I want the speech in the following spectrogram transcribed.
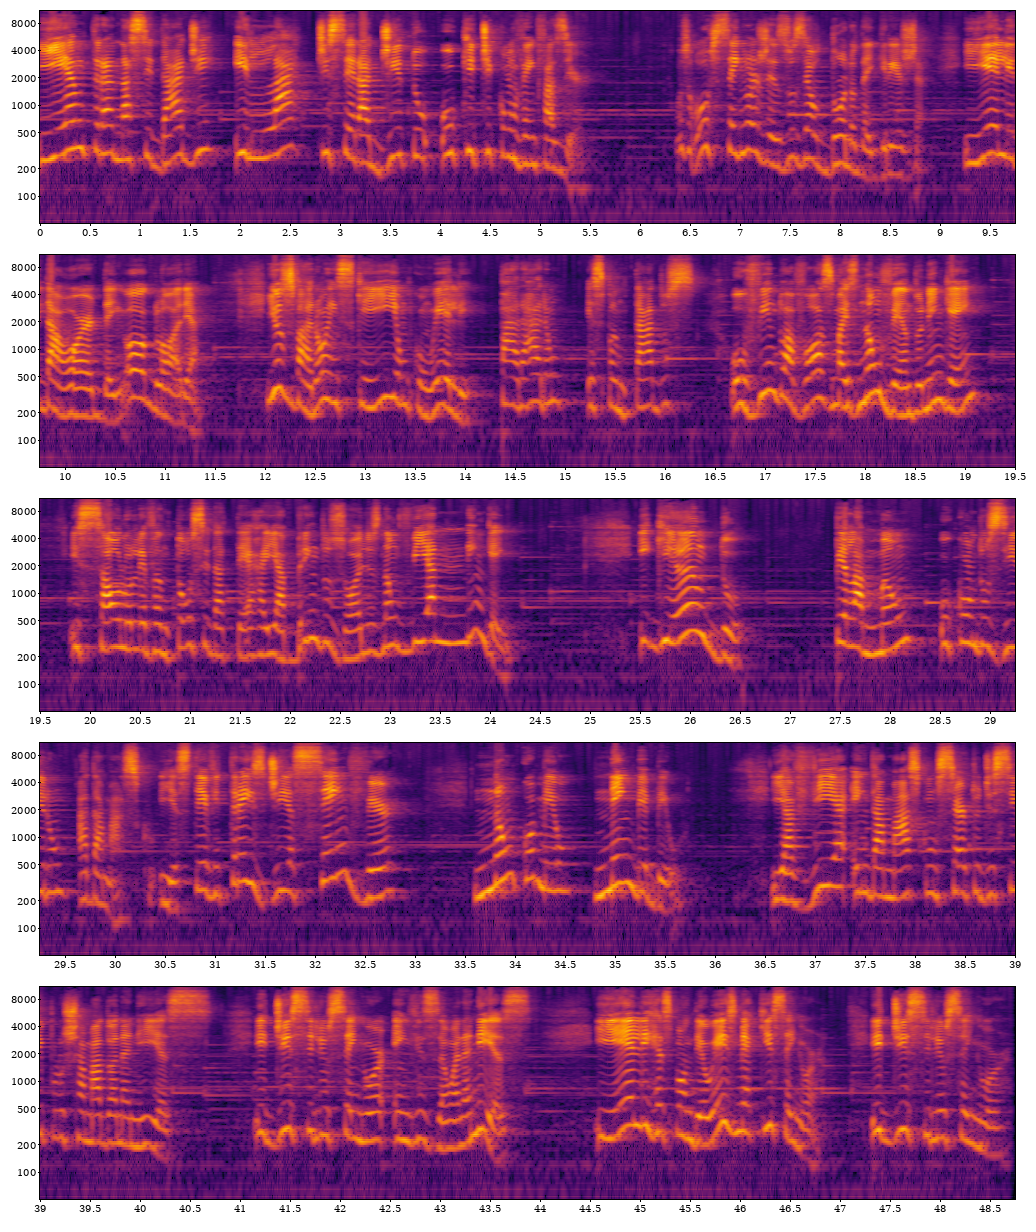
e entra na cidade, e lá te será dito o que te convém fazer. O Senhor Jesus é o dono da igreja e ele dá ordem, oh glória! E os varões que iam com ele pararam espantados, ouvindo a voz, mas não vendo ninguém. E Saulo levantou-se da terra e, abrindo os olhos, não via ninguém. E guiando pela mão, o conduziram a Damasco. E esteve três dias sem ver, não comeu nem bebeu. E havia em Damasco um certo discípulo chamado Ananias. E disse-lhe o Senhor em visão: Ananias. E ele respondeu: Eis-me aqui, Senhor. E disse-lhe o Senhor:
